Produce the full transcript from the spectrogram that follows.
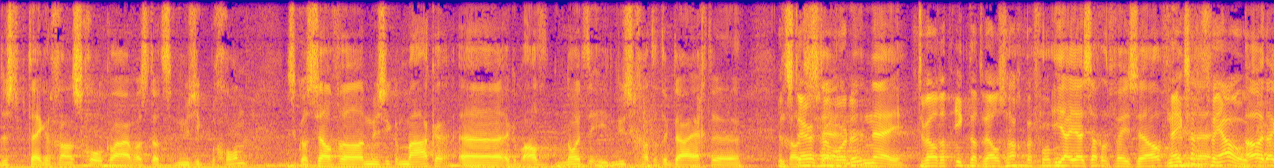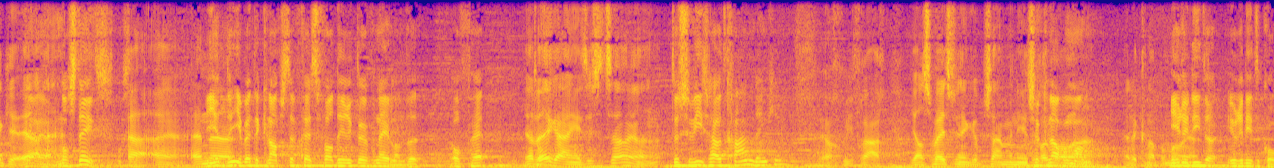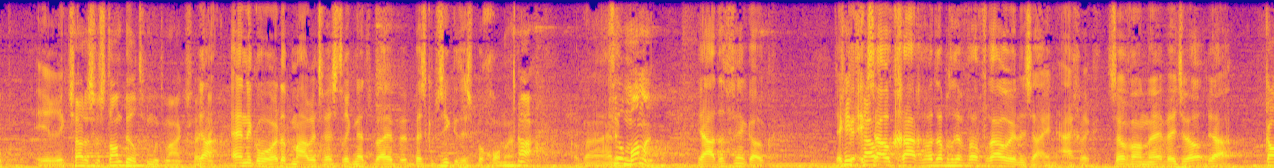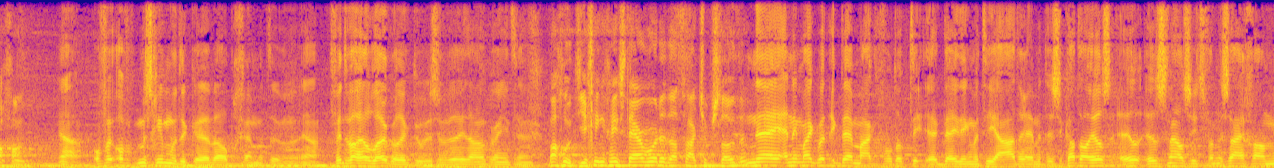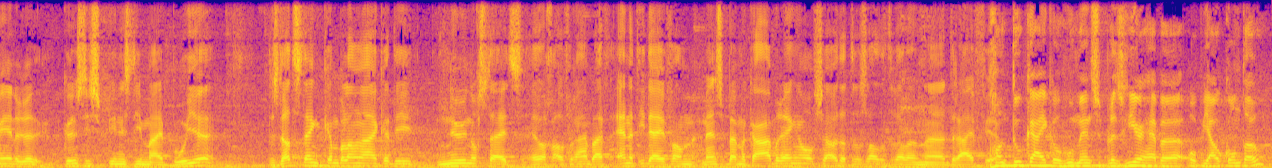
dus dat betekende gewoon als school klaar was dat muziek begon. Dus ik was zelf wel muziek aan het maken. Ik heb altijd nooit de illusie gehad dat ik daar echt... Een ster zou worden? Nee. Terwijl dat ik dat wel zag bijvoorbeeld. Ja, jij zag het van jezelf. Nee, ik En, zag het van jou ook. Oh, ja. dank je. Ja, Ja. Nog steeds. Nog steeds. Ja, ja. En, je, je bent de knapste festivaldirecteur van Nederland. Of hè, ja, dat weet ik eigenlijk niet. Is het zo? Ja, tussen wie zou het gaan, denk je? ja goede vraag. Jan Smeets vind ik op zijn manier... Is een ook knappe man. eh, Ja, een knappe man. ja. Erudiete, erudiete kop. Erik. Zouden ze een standbeeld voor moeten maken, Ja, ik. en ik hoor dat Maurits Westerik net bij Best Kept Secret is begonnen. Ah, hele- veel mannen. Ja, dat vind ik ook. Ik, ik zou ook graag wat dat betreft wel vrouw willen zijn, eigenlijk. Zo van, weet je wel? Ja. Kan gewoon. Ja. Of, of misschien moet ik eh, wel op een gegeven moment... eh, ja. Ik vind het wel heel leuk wat ik doe, dus wil je dan ook weer niet... eh. Maar goed, je ging geen ster worden, dat had je besloten. Nee, en ik, maar ik, ik deed, maakte bijvoorbeeld ook... Ik deed dingen met theater. En met, dus ik had al heel, heel, heel snel zoiets van... Er zijn gewoon meerdere kunstdisciplines die mij boeien. Dus dat is denk ik een belangrijke die nu nog steeds heel erg overeind blijft. En het idee van mensen bij elkaar brengen of zo. Dat was altijd wel een drijfveer. Gewoon toekijken hoe mensen plezier hebben op jouw konto.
